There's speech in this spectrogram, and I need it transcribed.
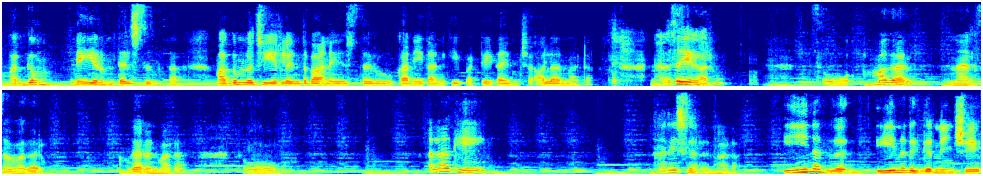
మగ్గం నేయడం తెలుస్తుంది కదా. మగ్గంలో చీరలు ఎంత బాగా నేయిస్తారు కానీ దానికి పట్టే టైం చాలా అన్నమాట. నరసయ్య గారు సో అమ్మగారు నరసవ్వ గారు అమ్మగారు అనమాట సో అలాగే నరేష్ గారు అనమాట ఈయన ఈయన దగ్గర నుంచే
